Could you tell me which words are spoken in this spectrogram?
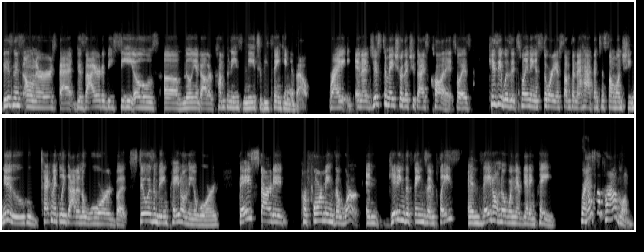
business owners that desire to be CEOs of million dollar companies need to be thinking about, right? And I, just to make sure that you guys caught it. So as Kizzy was explaining a story of something that happened to someone she knew who technically got an award, but still isn't being paid on the award. They started performing the work and getting the things in place, and they don't know when they're getting paid. That's a problem.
